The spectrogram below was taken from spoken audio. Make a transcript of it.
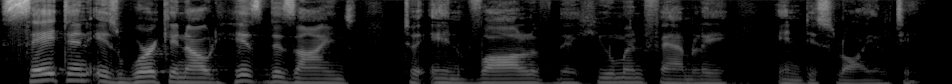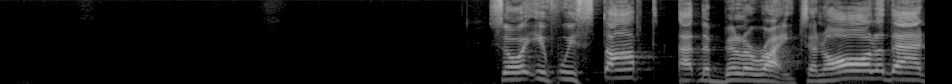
Satan is working out his designs to involve the human family in disloyalty. So if we stopped at the Bill of Rights and all of that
